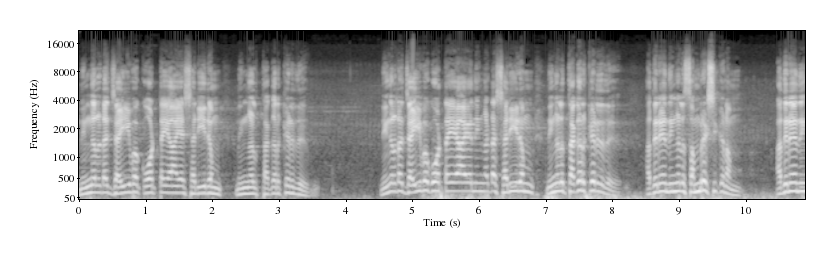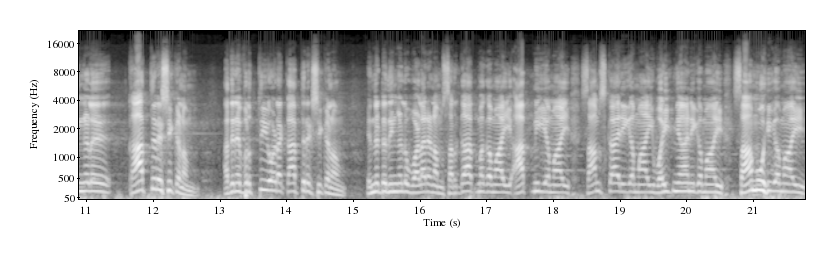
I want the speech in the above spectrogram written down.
നിങ്ങളുടെ ജൈവ കോട്ടയായ ശരീരം നിങ്ങൾ തകർക്കരുത്. നിങ്ങളുടെ ജൈവ കോട്ടയായ നിങ്ങളുടെ ശരീരം നിങ്ങൾ തകർക്കരുത്. അതിനെ നിങ്ങൾ സംരക്ഷിക്കണം. അതിനെ നിങ്ങൾ കാത്തുരക്ഷിക്കണം. അതിനെ വൃത്തിയോടെ കാത്തുരക്ഷിക്കണം. എന്നിട്ട് നിങ്ങൾ വളരണം. സർഗാത്മകമായി ആത്മീയമായി സാംസ്കാരികമായി വൈജ്ഞാനികമായി സാമൂഹികമായി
